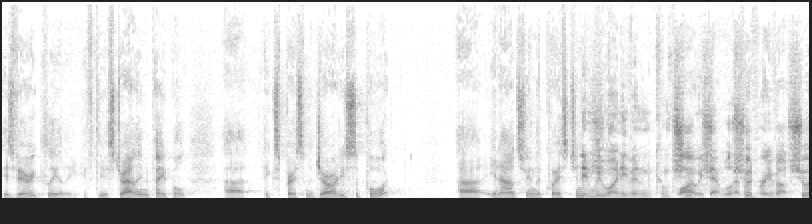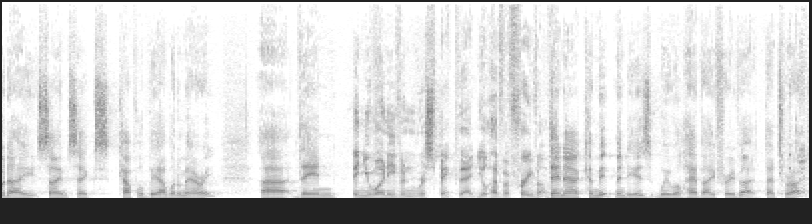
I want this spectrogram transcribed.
is very clearly, if the Australian people uh, express majority support uh, in answering the question. Then we won't even comply should, with that. We'll have should, a free vote. Should a same-sex couple be able to marry? Uh, then then you won't even respect that. You'll have a free vote. Then our commitment is we will have a free vote. That's right.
